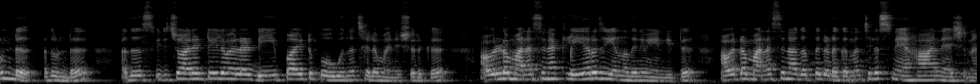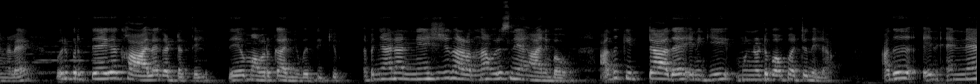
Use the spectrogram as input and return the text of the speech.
ഉണ്ട് അതുണ്ട്. അത് സ്പിരിച്വാലിറ്റിയിൽ വളരെ ഡീപ്പായിട്ട് പോകുന്ന ചില മനുഷ്യർക്ക് അവരുടെ മനസ്സിനെ ക്ലിയർ ചെയ്യുന്നതിന് വേണ്ടിയിട്ട് അവരുടെ മനസ്സിനകത്ത് കിടക്കുന്ന ചില സ്നേഹാന്വേഷണങ്ങളെ ഒരു പ്രത്യേക കാലഘട്ടത്തിൽ ദൈവം അവർക്ക് അനുവദിക്കും. അപ്പം ഞാൻ അന്വേഷിച്ച് നടന്ന ഒരു സ്നേഹാനുഭവം. അത് കിട്ടാതെ എനിക്ക് മുന്നോട്ട് പോകാൻ പറ്റുന്നില്ല. അത് എന്നെ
